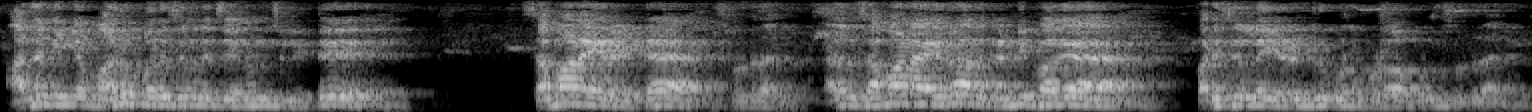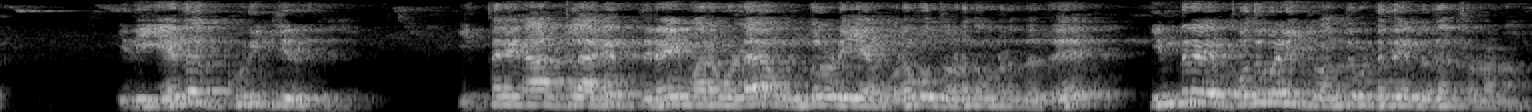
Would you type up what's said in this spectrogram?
அதை நீங்க மறுபரிசீலனை செய்யணும்னு சொல்லிட்டு சபாநாயகர்கிட்ட சொல்றாரு. அதாவது சபாநாயகரும் அதை கண்டிப்பாக பரிசீலனை ஏற்றுக்கொள்ளப்படும் அப்படின்னு சொல்றாரு. இது எதை குறிக்குது? இத்தனை நாட்களாக திரைமரபுல உங்களுடைய உறவு தொடர்ந்து கொண்டிருந்தது இன்று பொதுவெளிக்கு வந்து விட்டது என்றுதான் சொல்லணும்.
